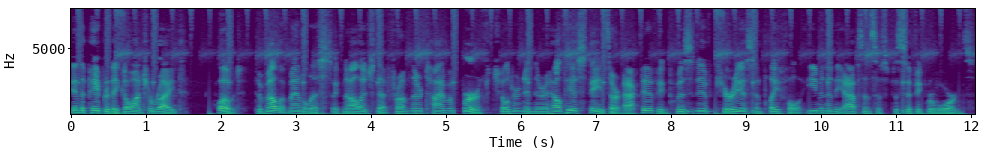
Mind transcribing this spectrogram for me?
In the paper, they go on to write quote, Developmentalists acknowledge that from their time of birth, children in their healthiest states are active, inquisitive, curious, and playful, even in the absence of specific rewards.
